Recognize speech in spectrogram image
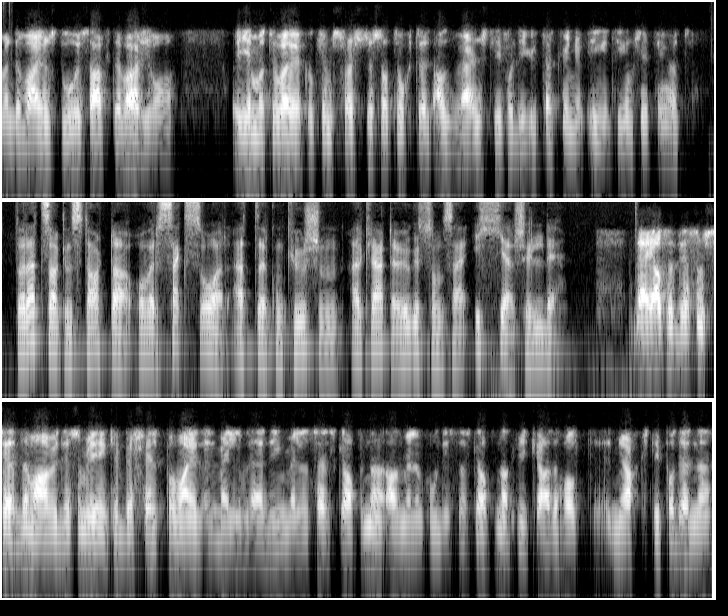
Men det var jo en stor sak, det var det jo. I og med at det var Økokrims første, så tok det all verdens tid, for de gutta kunne jo ingenting om shipping. vet du. Da rettssaken starta over seks år etter konkursen, erklærte Augustsson seg ikke skyldig. Nei, altså Det som skjedde var det som vi egentlig ble felt på, var jo den mellomregningen mellom selskapene, mellom kommunistselskapene. At vi ikke hadde holdt nøyaktig på denne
